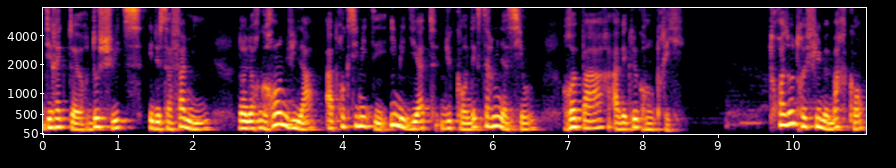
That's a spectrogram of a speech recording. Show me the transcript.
directeur d'Auschwitz et de sa famille, dans leur grande villa à proximité immédiate du camp d'extermination, repart avec le Grand Prix. Trois autres films marquants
